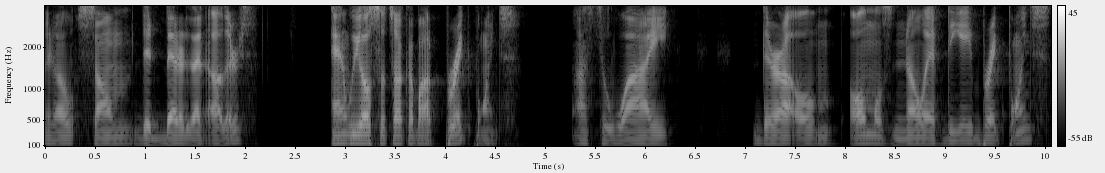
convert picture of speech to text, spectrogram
You know, some did better than others. And we also talk about breakpoints as to why there are al- almost no FDA breakpoints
